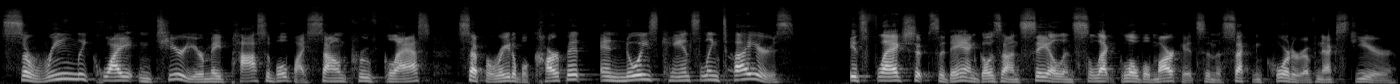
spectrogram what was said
serenely quiet interior made possible by soundproof glass, separatable carpet, and noise canceling tires. Its flagship sedan goes on sale in select global markets in the second quarter of next year.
